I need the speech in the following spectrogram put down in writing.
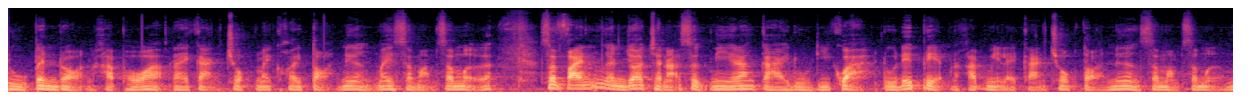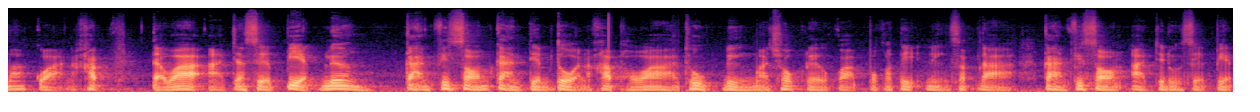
ดูเป็นรอนครับเพราะว่ารายการชกไม่ค่อยต่อเนื่องไม่สม่ำเสมอส่วนฝ่ายน้ำเงินยอดชนะศึกนี้ร่างกายดูดีกว่า ดูได้เปรียบนะครับ มีรายการชกต่อเนื่องสม่ำเสมอมากกว่านะครับ แต่ว่าอาจจะเสียเปรียบเรื่อง การฟิตซ้อมการเตรียมตัวนะครับ เพราะว่าถูกดึงมาชกเร็วกว่าปกติ 1 สัปดาห์ การฟิตซ้อมอาจจะดูเสียเปรียบ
